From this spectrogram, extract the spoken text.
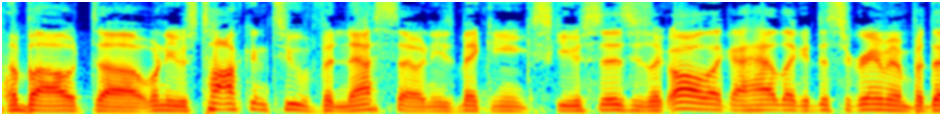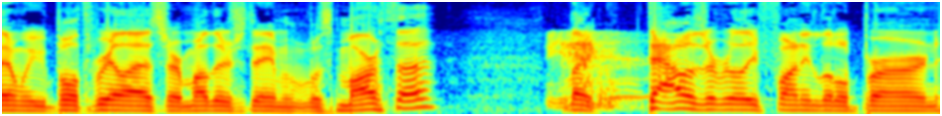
about uh, when he was talking to Vanessa and he's making excuses, he's like, "Oh, like I had like a disagreement, but then we both realized our mother's name was Martha." Like that was a really funny little burn.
